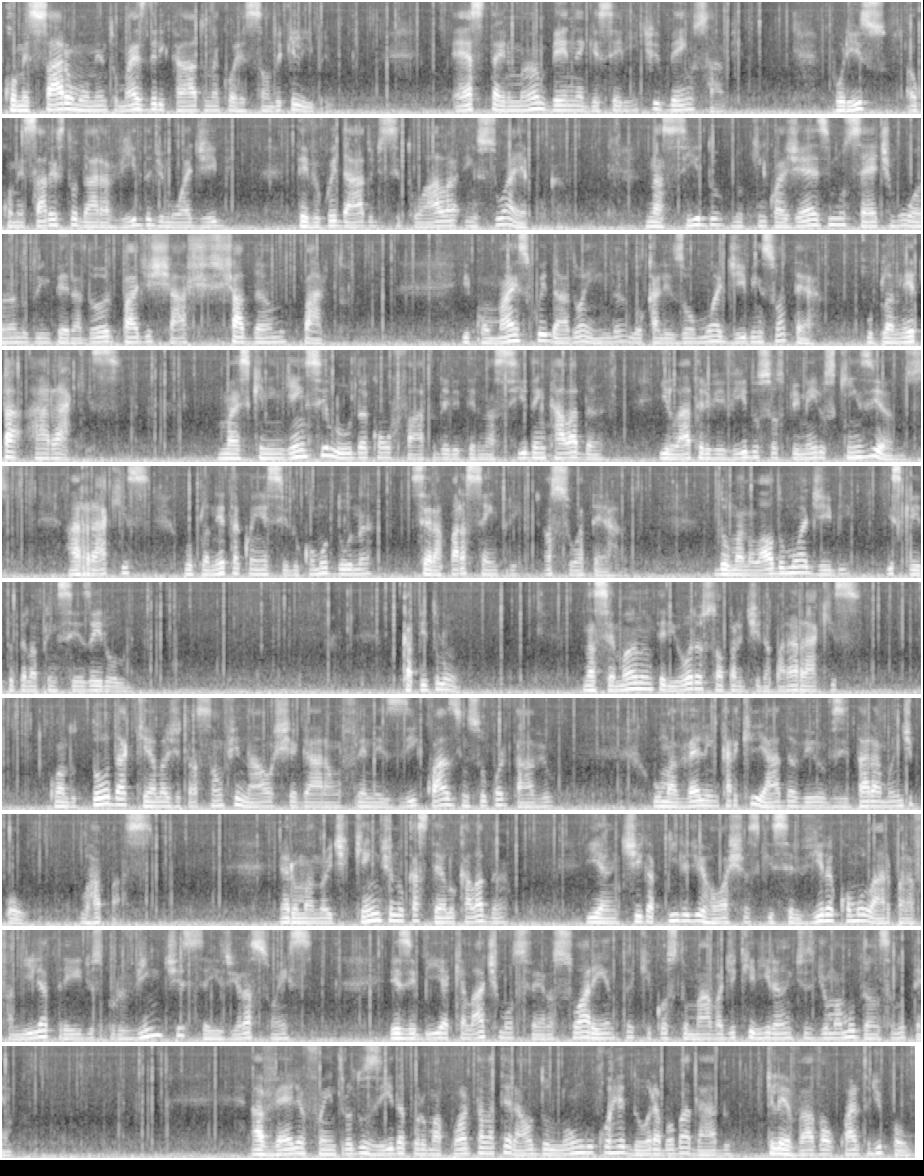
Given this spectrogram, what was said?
Começar o momento mais delicado na correção do equilíbrio. Esta irmã Bene Gesserit bem o sabe. Por isso, ao começar a estudar a vida de Muad'Dib, teve o cuidado de situá-la em sua época. Nascido no 57º ano do imperador Padishah Shaddam IV. E com mais cuidado ainda, localizou Muad'Dib em sua terra, o planeta Arrakis. Mas que ninguém se iluda com o fato dele ter nascido em Caladan e lá ter vivido seus primeiros 15 anos. Arrakis, o planeta conhecido como Duna, será para sempre a sua terra. Do Manual do Muad'Dib, escrito pela princesa Irola. Capítulo 1 Na semana anterior à sua partida para Arrakis, quando toda aquela agitação final chegara a um frenesi quase insuportável, uma velha encarquilhada veio visitar a mãe de Paul, o rapaz. Era uma noite quente no castelo Caladan, e a antiga pilha de rochas que servira como lar para a família Atreides por 26 gerações exibia aquela atmosfera soarenta que costumava adquirir antes de uma mudança no tempo. A velha foi introduzida por uma porta lateral do longo corredor abobadado que levava ao quarto de Paul,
